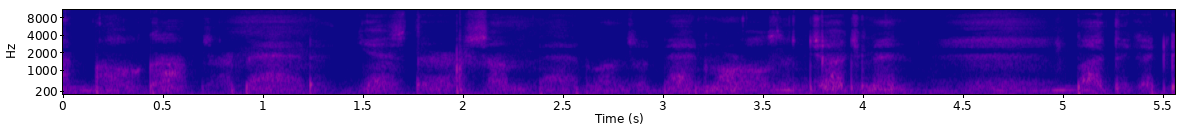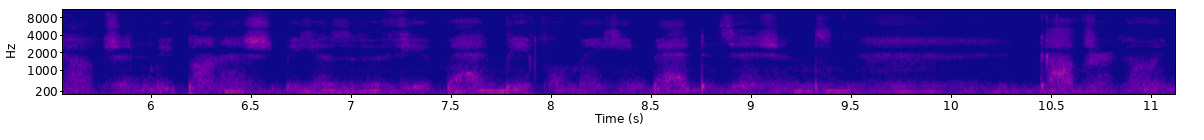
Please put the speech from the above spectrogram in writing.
not all cops are bad. Yes, there are some bad ones with bad morals and judgment, but the good cops shouldn't be punished because of a few bad people making bad decisions. Cops are going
